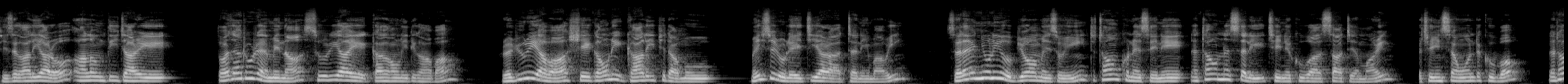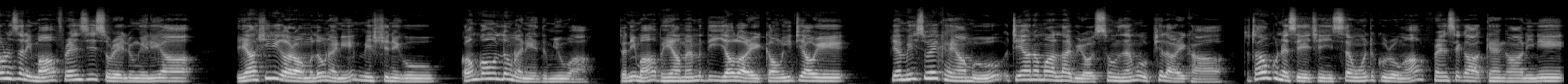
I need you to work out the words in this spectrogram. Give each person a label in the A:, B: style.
A: ဒီစကားလေးကတော့အားလုံးသိကြတဲ့သွားကြထိုးတယ်မင်းသားစူရီယာရဲ့ကားကောင်းလေးတစ်ကားပါ review တွေကပါရှေကောင်းတဲ့ကားလေးဖြစ်တာမို့မိတ်ဆွေတို့လည်းကြည့်ရတာတန်နေပါပြီဇလန်ညွှန်းလေးကိုပြောရမယ်ဆိုရင်2090နဲ့2024အချိန်တစ်ခုကစတင်ပါပြီအချိန်ဆန်ဝန်းတစ်ခုပေါ့2024မှာ Francis ဆိုတဲ့လူငယ်လေးကအရာရှိတွေကတော့မလုပ်နိုင်တဲ့ mission တွေကိုကောင်းကောင်းလုပ်နိုင်တဲ့သူမျိုးပါဒီနေ့မှာဘယ်ဟာမှမသိရောက်လာတဲ့ကောင်လေးတယောက်ရဲ့ပြန်မေးဆွဲခံရမှုကိုအတရားနာမှလိုက်ပြီးတော့စုံစမ်းမှုဖြစ်လာတဲ့အခါ 2090အချိန်ဆန်ဝန်းတစ်ခုတော့က Francis ကဂန်ဂါအနေနဲ့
